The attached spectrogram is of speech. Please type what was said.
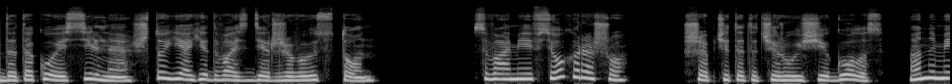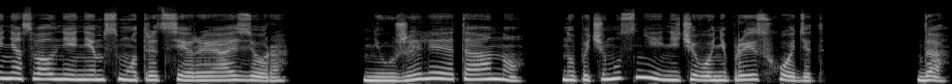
Да такое сильное, что я едва сдерживаю стон. «С вами все хорошо?» — шепчет этот чарующий голос, а на меня с волнением смотрят серые озера. Неужели это оно? Но почему с ней ничего не происходит? Да,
